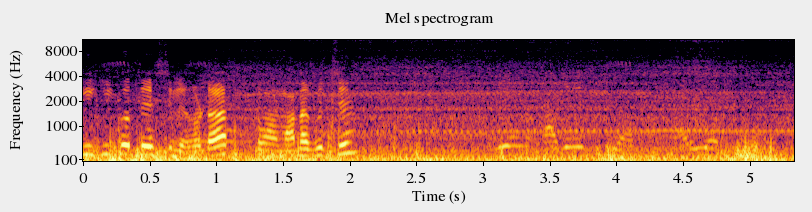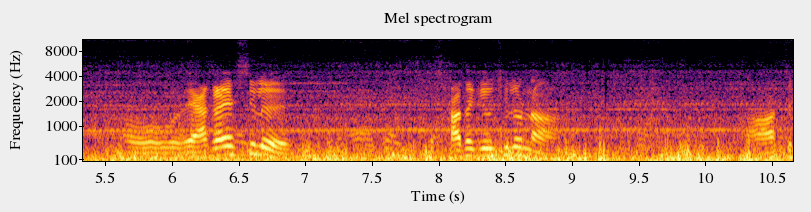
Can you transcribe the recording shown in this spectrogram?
এদিকে কি করতে এসেছিলে? হঠাৎ তোমার মাথা ঘুরছে? ও, একা এসেছিলে? সাথে কেউ ছিল না? আচ্ছা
